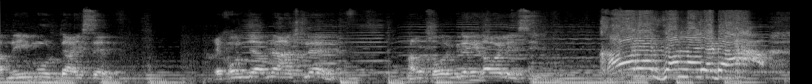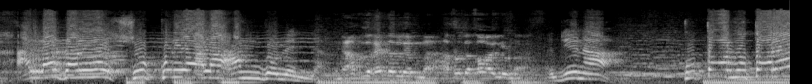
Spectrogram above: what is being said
আপনি এই মুহূর্তে আইছেন এখন যে আপনি আসলেন আমরা সবাই বিরিয়ানি খাওয়াই লাইছি। খাওয়ার জন্য এটা আল্লাহ তাআলা শুকরিয়া আলহামদুলিল্লাহ। মানে আপনি খাইতে না আপনার তো খাওয়াইলো না। জি না। কুতা মুতারা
